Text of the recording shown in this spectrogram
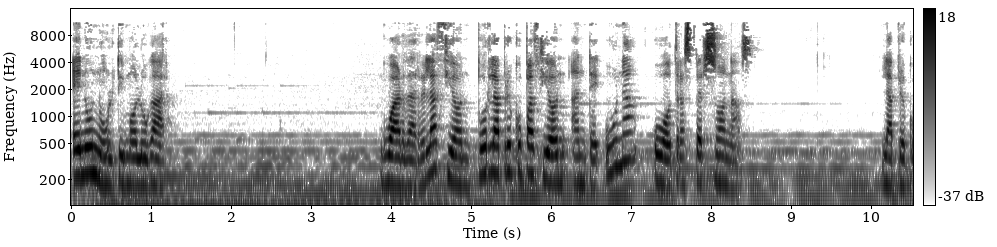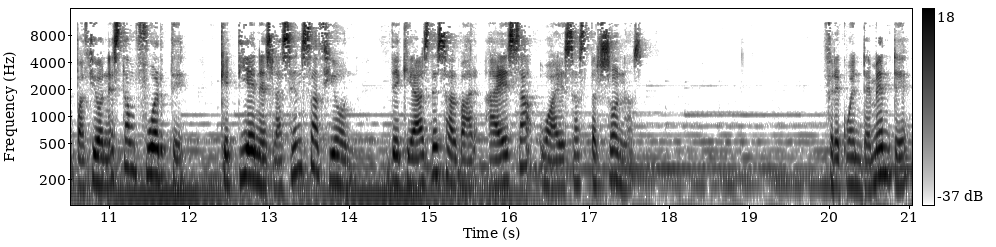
en un último lugar. Guarda relación por la preocupación ante una u otras personas. La preocupación es tan fuerte que tienes la sensación de que has de salvar a esa o a esas personas. Frecuentemente,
